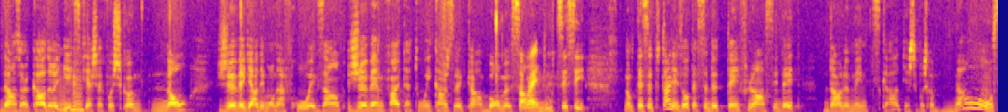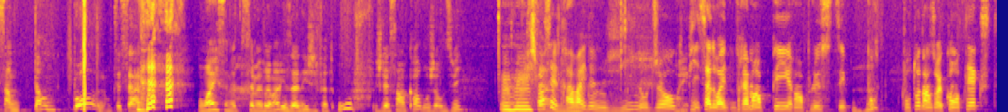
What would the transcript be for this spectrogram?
dans un cadre X. Puis à chaque fois, je suis comme, non, je vais garder mon afro, exemple, je vais me faire tatouer quand, je, quand bon me semble. Ouais. Ou, tu sais, c'est... Donc, tu essaies tout le temps, les autres essaient de t'influencer, d'être dans le même petit cadre. Puis à chaque fois, je suis comme, non, ça me tente pas. Donc, tu sais, ça... ouais, ça m'a, vraiment résonné. J'ai fait, ouf, je le sens encore aujourd'hui. Je pense que c'est le travail d'une vie, no joke. Ouais. Puis ça doit être vraiment pire en plus, tu sais, pour, pour toi, dans un contexte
